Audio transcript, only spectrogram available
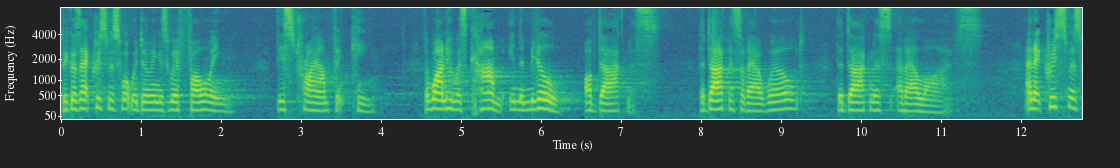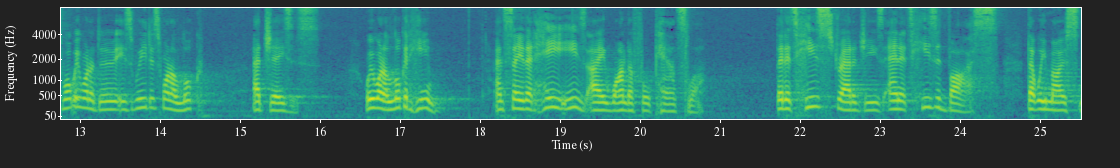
Because at Christmas, what we're doing is we're following this triumphant King, the one who has come in the middle of darkness, the darkness of our world, the darkness of our lives. And at Christmas, what we want to do is we just want to look at Jesus. We want to look at him and see that he is a wonderful counselor that it's His strategies and it's His advice that we most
